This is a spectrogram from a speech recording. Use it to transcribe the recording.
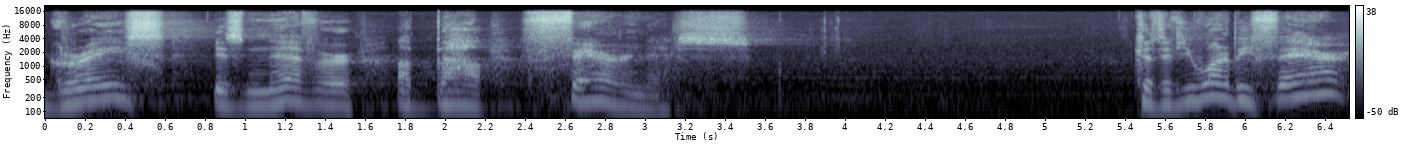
grace is never about fairness. Because if you want to be fair,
